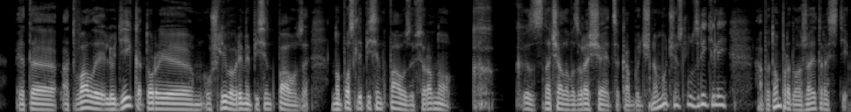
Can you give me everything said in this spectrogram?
– это отвалы людей, которые ушли во время писинг-паузы. Но после писинг-паузы все равно сначала возвращается к обычному числу зрителей, а потом продолжает расти.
